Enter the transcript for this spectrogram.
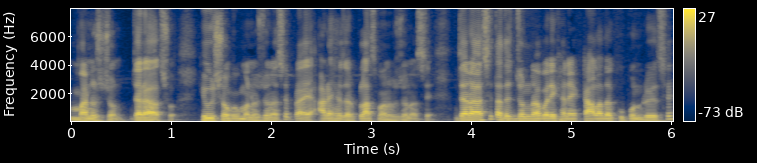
মানুষজন, যারা আছো হিউজ সংখ্যক মানুষজন আছে, প্রায় আড়াই হাজার প্লাস মানুষজন আছে। যারা আছে, তাদের জন্য আবার এখানে একটা আলাদা কুপন রয়েছে।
